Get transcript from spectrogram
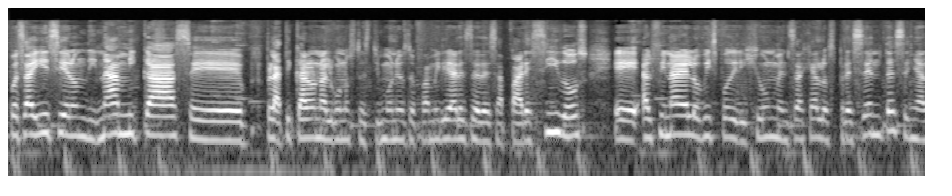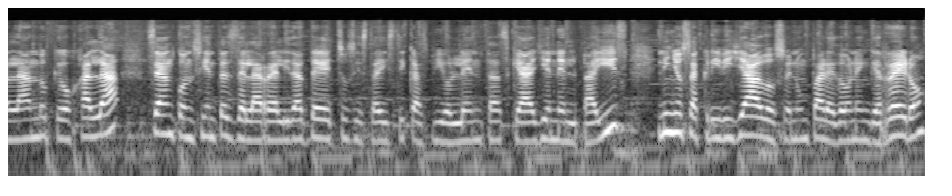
pues ahí hicieron dinámicas, se platicaron algunos testimonios de familiares de desaparición Eh, al final el obispo dirigió un mensaje a los presentes señalando que ojalá sean conscientes de la realidad de hechos y estadísticas violentas que hay en el país, niños acribillados en un paredón en Guerrero,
